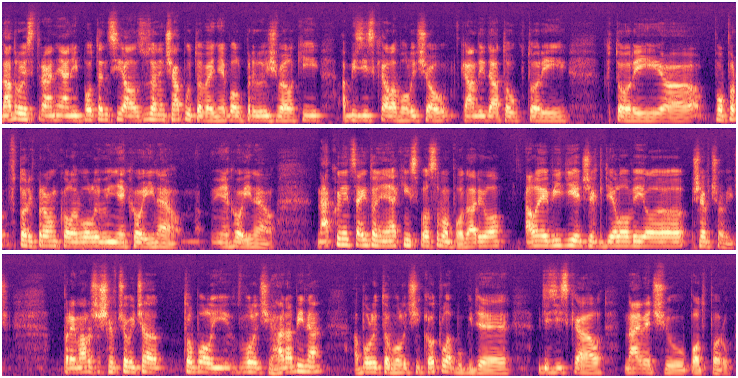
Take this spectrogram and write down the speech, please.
Na druhej strane ani potenciál Zuzany Čaputovej nebol príliš veľký, aby získala voličov kandidátov, ktorí, ktorí, eh, v ktorých prvom kole volili niekoho iného. Niekoho iného. Nakoniec sa im to nejakým spôsobom podarilo, ale je vidieť, že kde lovil eh, Ševčovič pre Maroša Ševčoviča to boli voliči Harabina a boli to voliči Kotlebu, kde, kde získal najväčšiu podporu.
